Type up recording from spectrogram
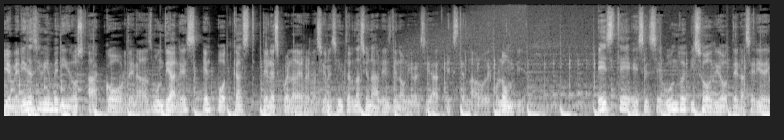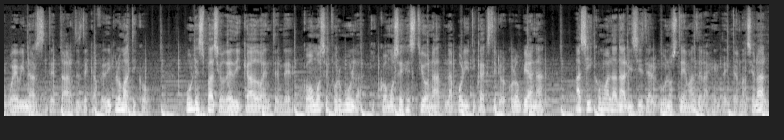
Bienvenidas y bienvenidos a Coordenadas Mundiales, el podcast de la Escuela de Relaciones Internacionales de la Universidad Externado de Colombia. Este es el segundo episodio de la serie de webinars de Tardes de Café Diplomático, un espacio dedicado a entender cómo se formula y cómo se gestiona la política exterior colombiana, así como al análisis de algunos temas de la agenda internacional.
